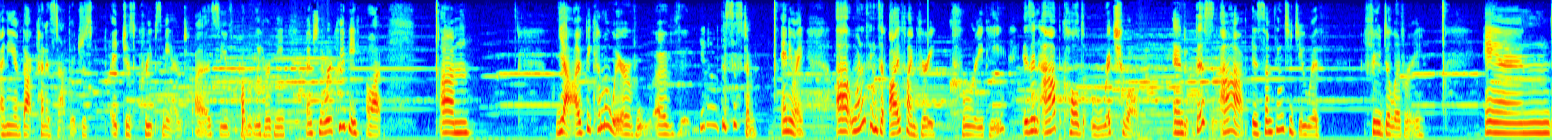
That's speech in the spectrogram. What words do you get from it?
any of that kind of stuff. It just it just creeps me out. Uh, so you've probably heard me mention the word creepy a lot. Um, yeah, I've become aware of, of you know the system. Anyway, uh, one of the things that I find very creepy is an app called Ritual, and this app is something to do with food delivery, and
